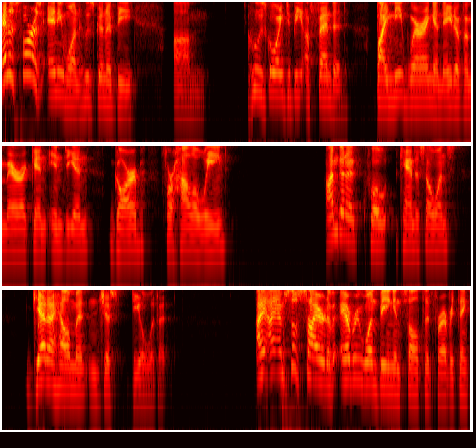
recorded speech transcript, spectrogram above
And as far as anyone who's going to be um, who's going to be offended by me wearing a Native American Indian garb for Halloween, I'm going to quote Candace Owens get a helmet and just deal with it. I, I am so tired of everyone being insulted for everything.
